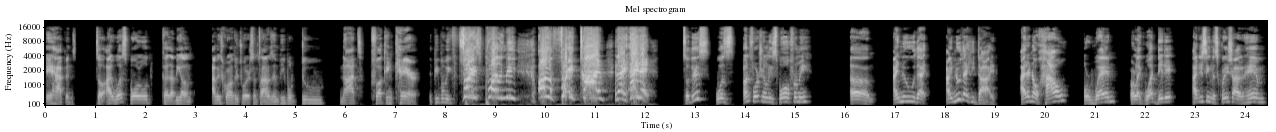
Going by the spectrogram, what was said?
it happens. So I was spoiled because I be on I be scrolling through Twitter sometimes and people do not fucking care. The people be fucking spoiling me all the fucking time and I hate it. So this was unfortunately spoiled for me. Um I knew that I knew that he died. I didn't know how or when or like what did it. I just seen the screenshot of him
